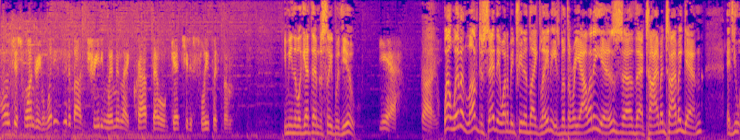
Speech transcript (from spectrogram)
I was just wondering, what is it about treating women like crap that will get you to sleep with them? You mean that will get them to sleep with you? Yeah. Sorry. Well, women love to say they want to be treated like ladies, but the reality is uh, that time and time again, if you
